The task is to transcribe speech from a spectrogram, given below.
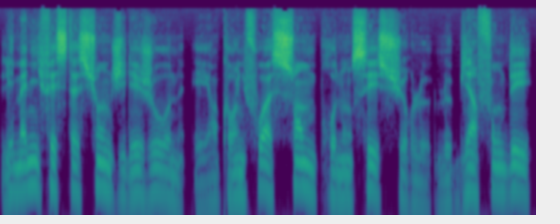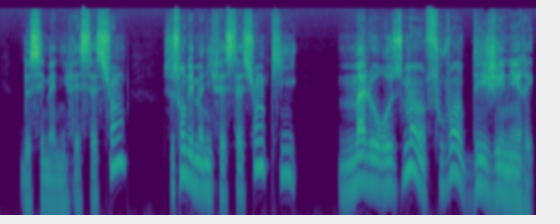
les manifestations de Gilets jaunes, et encore une fois, semblent prononcer sur le, bien fondé de ces manifestations, ce sont des manifestations qui, malheureusement, ont souvent dégénéré,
